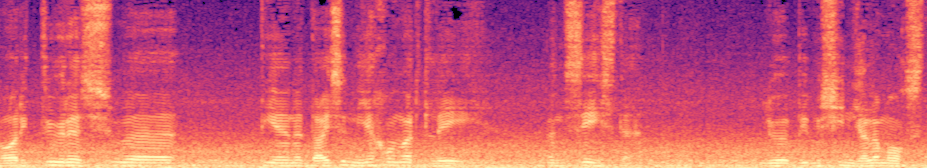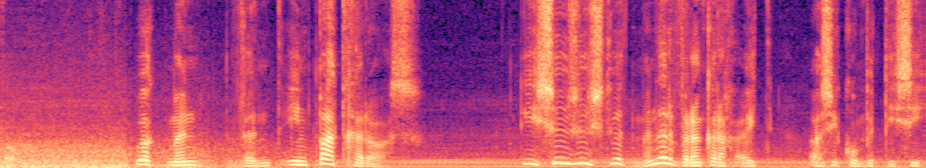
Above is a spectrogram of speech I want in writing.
waar die toere so teen 1900 lê in 6ste loop die masjien heeltemal stil. Ook min wind en padgeraas. Die Isuzu stoot minder wrinkerig uit as die kompetisie,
